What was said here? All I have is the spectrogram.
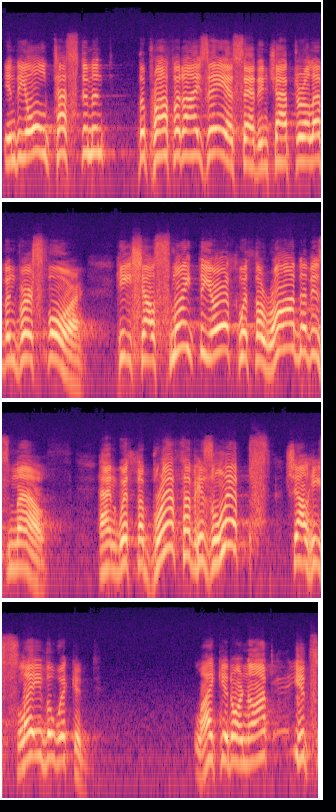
In the Old Testament, the prophet Isaiah said in chapter 11, verse 4, He shall smite the earth with the rod of his mouth, and with the breath of his lips shall he slay the wicked. Like it or not, it's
